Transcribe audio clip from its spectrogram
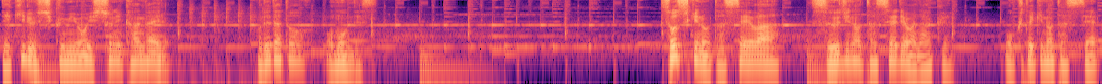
できる仕組みを一緒に考える。これだと思うんです。組織の達成は数字の達成ではなく目的の達成。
